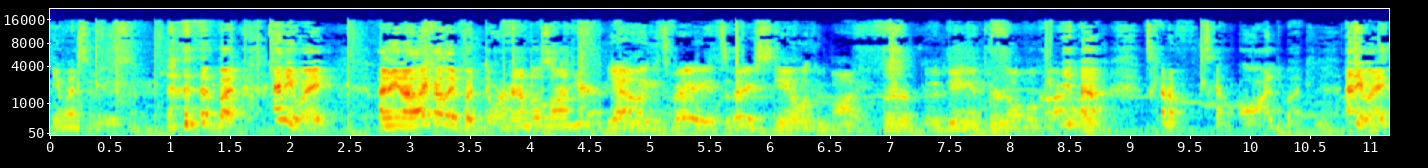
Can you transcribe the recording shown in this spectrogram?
you win some, you lose some. but anyway, I mean, I like how they put door handles on here. Yeah, like it's very, it's a very scale looking body for being a dirt oval car. Yeah, like, it's kind of it's kind of odd, but anyway.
